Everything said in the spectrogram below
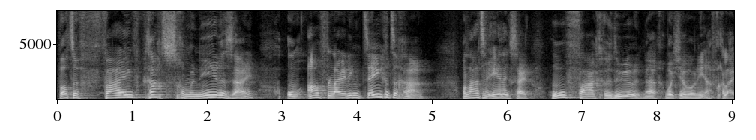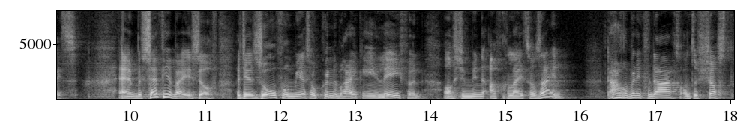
wat de vijf krachtigste manieren zijn om afleiding tegen te gaan. Want laten we eerlijk zijn, hoe vaak gedurende word jij wel niet afgeleid? En besef je bij jezelf dat je zoveel meer zou kunnen bereiken in je leven als je minder afgeleid zou zijn? Daarom ben ik vandaag enthousiast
